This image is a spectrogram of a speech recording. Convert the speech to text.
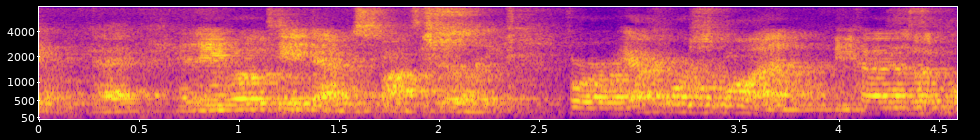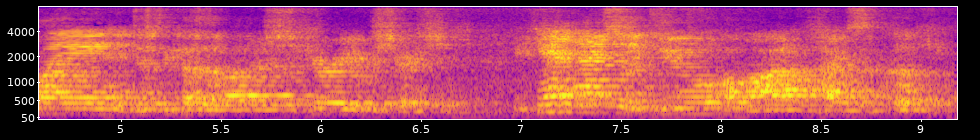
do, okay? And they rotate that responsibility. For Air Force One, because it's a plane and just because of other security restrictions, you can't actually do a lot of types of cooking.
